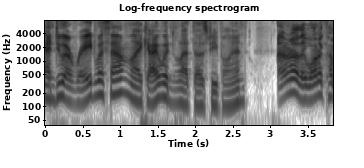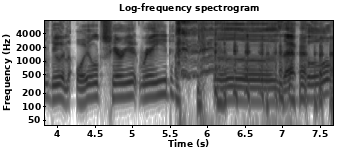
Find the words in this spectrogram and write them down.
and do a raid with them. Like I wouldn't let those people in. I don't know. They want to come do an oil chariot raid. oh, is that cool?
